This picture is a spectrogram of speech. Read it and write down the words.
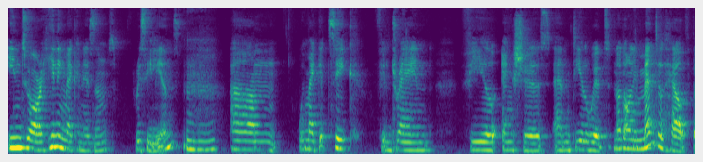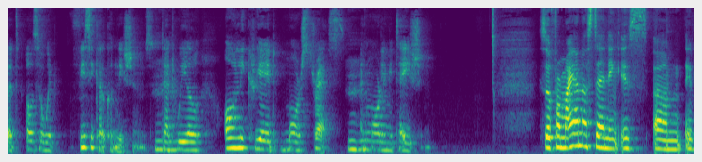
into our healing mechanisms, resilience, mm-hmm. um, we might get sick, feel drained, feel anxious, and deal with not only mental health but also with physical conditions that mm-hmm. will only create more stress and mm-hmm. more limitation. So, from my understanding, is um, if,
